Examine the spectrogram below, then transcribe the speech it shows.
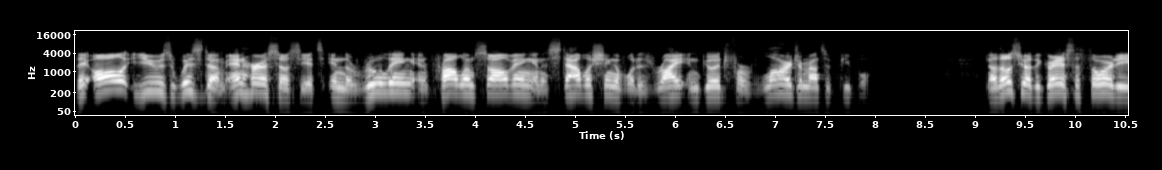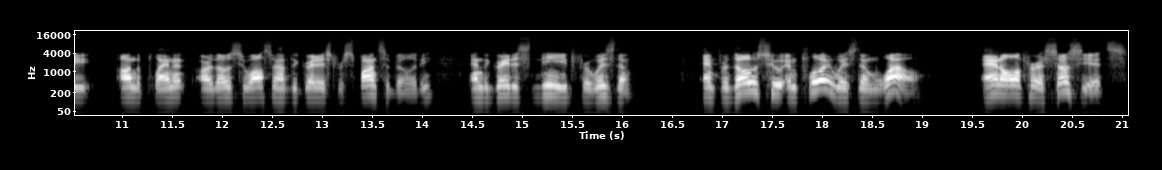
They all use wisdom and her associates in the ruling and problem solving and establishing of what is right and good for large amounts of people. Now, those who have the greatest authority on the planet are those who also have the greatest responsibility and the greatest need for wisdom. And for those who employ wisdom well, and all of her associates,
